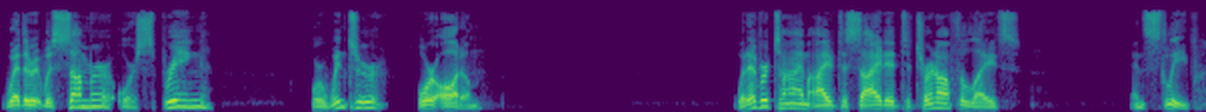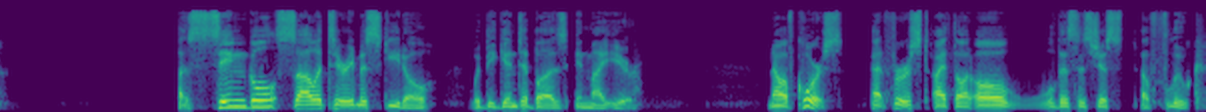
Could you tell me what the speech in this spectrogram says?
whether it was summer or spring or winter or autumn, whatever time I've decided to turn off the lights and sleep, a single solitary mosquito would begin to buzz in my ear. Now, of course, at first I thought, oh, well, this is just a fluke.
